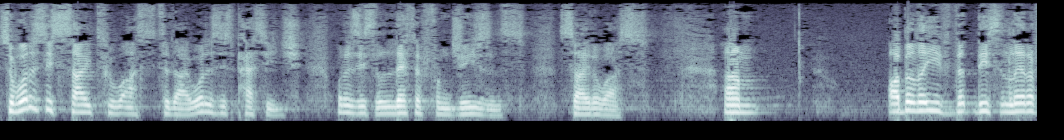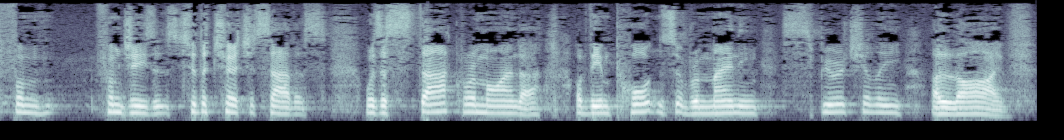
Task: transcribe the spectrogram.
So what does this say to us today? What does this passage what does this letter from Jesus say to us? Um, I believe that this letter from, from Jesus to the church at Sardis was a stark reminder of the importance of remaining spiritually alive.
